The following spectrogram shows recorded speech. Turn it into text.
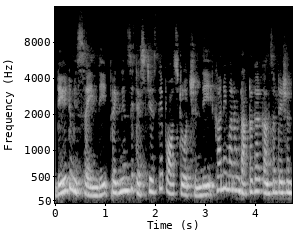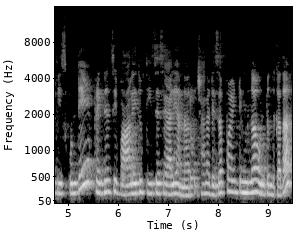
డేట్ మిస్ అయింది. ప్రెగ్నెన్సీ టెస్ట్ చేస్తే పాజిటివ్ వచ్చింది. కానీ మనం డాక్టర్ గారి కన్సల్టేషన్ తీసుకుంటే ప్రెగ్నెన్సీ బాగాలేదు తీసేసేయాలి అన్నారు. చాలా డిసప్పాయింటింగ్గా ఉంటుంది కదా.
